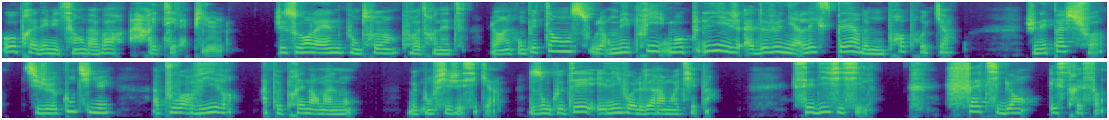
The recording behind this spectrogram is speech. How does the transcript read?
auprès des médecins d'avoir arrêté la pilule. J'ai souvent la haine contre eux, hein, pour être honnête. Leur incompétence ou leur mépris m'oblige à devenir l'expert de mon propre cas. Je n'ai pas le choix si je veux continuer à pouvoir vivre à peu près normalement, me confie Jessica. De son côté, Ellie voit le verre à moitié peint. C'est difficile, fatigant et stressant.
